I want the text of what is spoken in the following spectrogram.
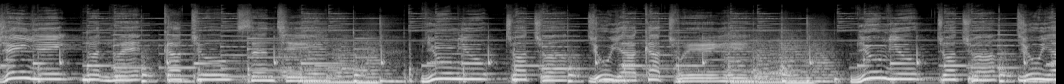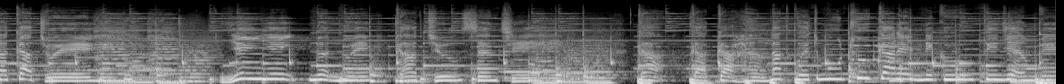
ရင်ရင်နွဲ့နွဲ့ကကြိုးစံချီမြူးမြူးကြွားကြွားယူရာကကြွေမြူးမြူး ကြွားကြွားယူရာကကြွေငိမ့်ငိမ့်နွဲ့နွဲ့ကကျူးစမ်းချေကကကဟန်လတ်ွယ်တမှုထူကတဲ့နေကူတင်ကြမေ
